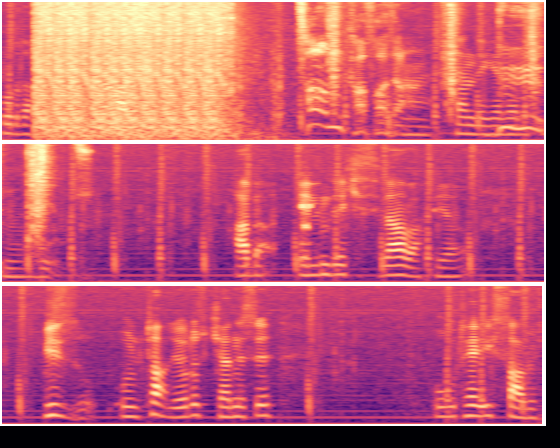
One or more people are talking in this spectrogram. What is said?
Burada. Tam kafadan. Ha, sen de kurt. Abi elindeki silaha bak ya. Biz ulti alıyoruz kendisi UTX almış.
